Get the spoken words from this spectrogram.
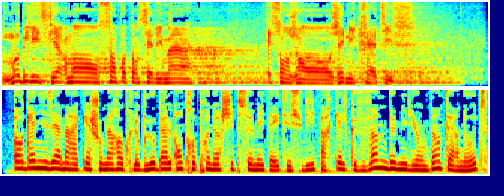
mobilise fièrement son potentiel humain et son génie créatif. Organisé à Marrakech au Maroc, le Global Entrepreneurship Summit a été suivi par quelques 22 millions d'internautes.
